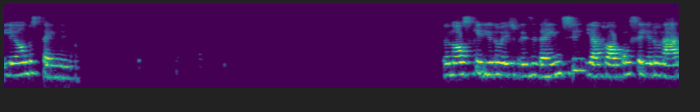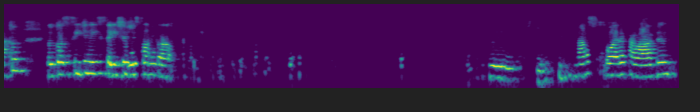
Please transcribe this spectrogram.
e Leandro Sender. O nosso querido ex-presidente e atual conselheiro nato, doutor Sidney Seixas de Santana. Passo agora a palavra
